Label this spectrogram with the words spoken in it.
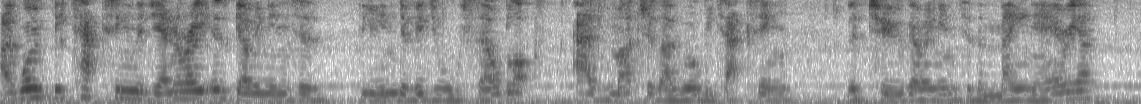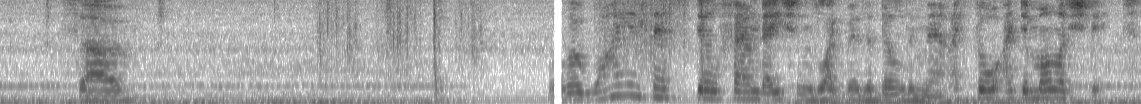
I won't be taxing the generators going into the individual cell blocks as much as I will be taxing the two going into the main area. So... Although, why is there still foundations like there's a building there? I thought I demolished it.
